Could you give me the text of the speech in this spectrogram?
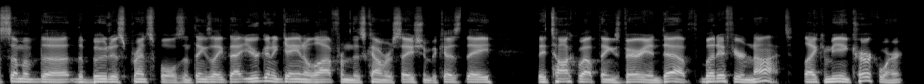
some of the the Buddhist principles and things like that, you're going to gain a lot from this conversation because they they talk about things very in depth. But if you're not, like me and Kirk weren't,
